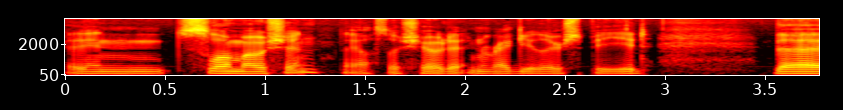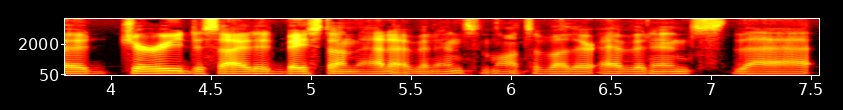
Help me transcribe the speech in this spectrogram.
in slow motion. They also showed it in regular speed. The jury decided, based on that evidence and lots of other evidence, that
